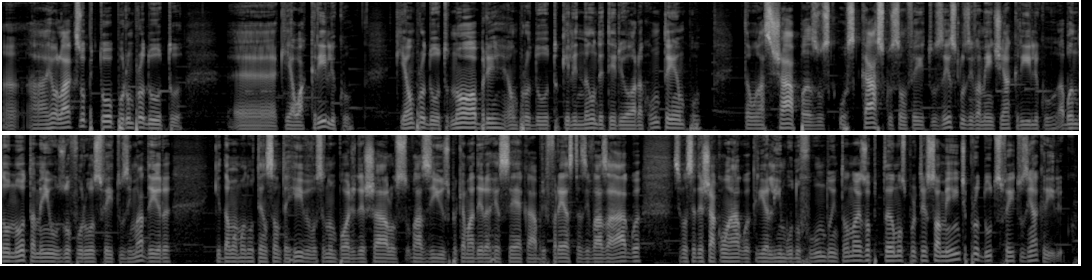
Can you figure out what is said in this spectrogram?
Né? A Reolax optou por um produto é, que é o acrílico, que é um produto nobre, é um produto que ele não deteriora com o tempo. Então as chapas, os, os cascos são feitos exclusivamente em acrílico. Abandonou também os ofurôs feitos em madeira, que dá uma manutenção terrível. Você não pode deixá-los vazios porque a madeira resseca, abre frestas e vaza água. Se você deixar com água, cria limbo no fundo. Então nós optamos por ter somente produtos feitos em acrílico.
